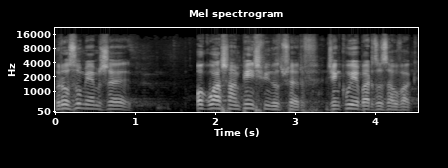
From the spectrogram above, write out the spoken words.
rozumiem, że ogłaszam 5 minut przerw. Dziękuję bardzo za uwagę.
